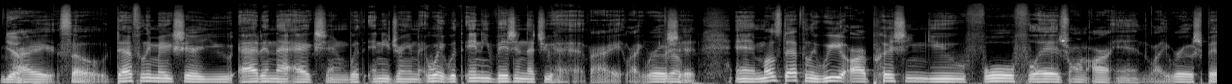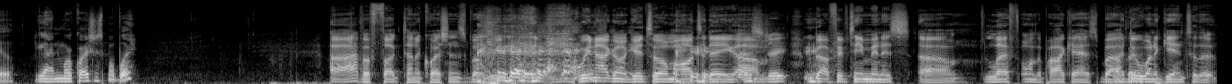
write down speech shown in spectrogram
Yeah. Right. So definitely make sure you add in that action with any dream. Wait, with any vision that you have. All right. Like real Yeah. shit. And most definitely, we are pushing you full fledged on our end. Like real spill. You got any more questions, my boy? Uh, I have a fuck ton of questions, but we we're not gonna get to them all today. That's Um, straight. we About 15 minutes um, left on the podcast, but I do want to get into the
